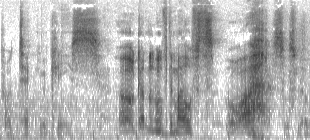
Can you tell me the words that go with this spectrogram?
Protect me, please. Oh, gotta move the mouse. Oh, so slow.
